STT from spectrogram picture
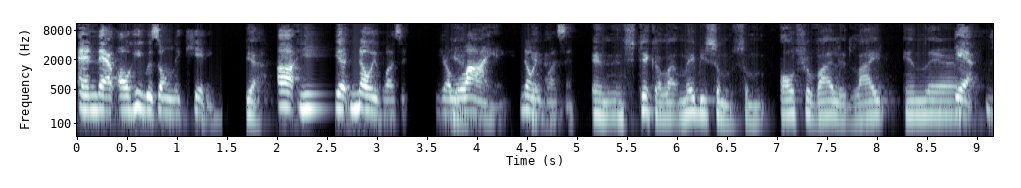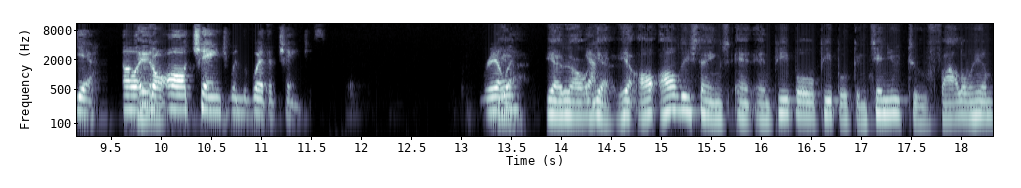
and that oh, he was only kidding. Yeah. Uh, yeah, no, he wasn't. You're yeah. lying. No, yeah. he wasn't. And, and stick a lot, maybe some some ultraviolet light in there. Yeah, yeah. Oh, it'll all change when the weather changes. Really? Yeah, no, yeah, yeah, yeah, all, all these things, and, and people people continue to follow him.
